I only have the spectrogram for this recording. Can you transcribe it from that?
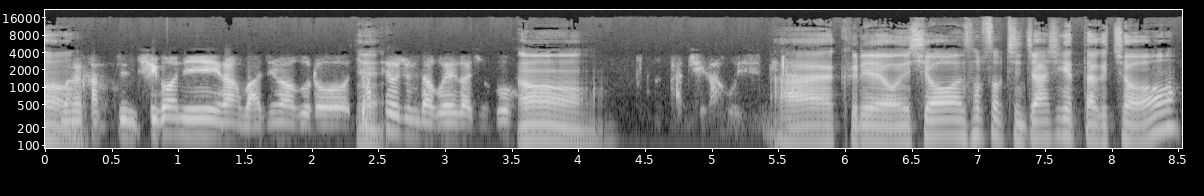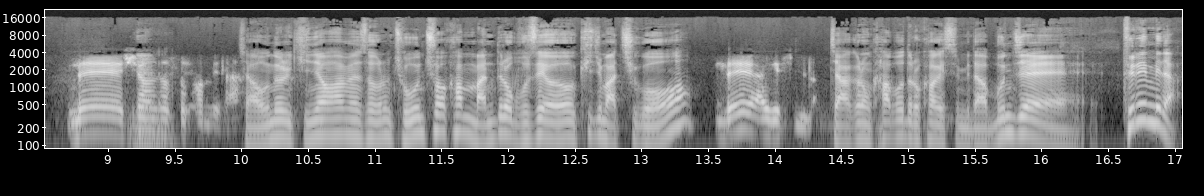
어. 오늘 값진 직원이랑 마지막으로 차 네. 태워준다고 해가지고. 어. 같이 가고 있습니다. 아, 그래요. 시원섭섭 진짜 하시겠다. 그쵸? 네, 시원섭섭합니다. 네. 자, 오늘 기념하면서 그럼 좋은 추억 한번 만들어 보세요. 퀴즈 마치고. 네, 알겠습니다. 자, 그럼 가보도록 하겠습니다. 문제 드립니다.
